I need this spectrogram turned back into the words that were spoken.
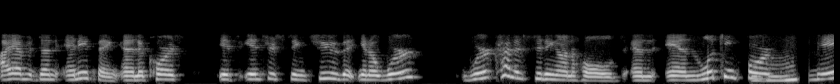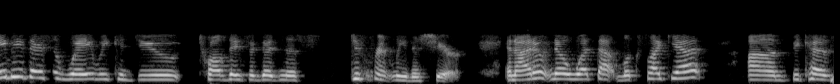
I haven't done anything. And of course, it's interesting too that you know we're we're kind of sitting on hold and and looking for Mhm. maybe there's a way we can do 12 days of goodness differently this year. And I don't know what that looks like yet. Um, because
